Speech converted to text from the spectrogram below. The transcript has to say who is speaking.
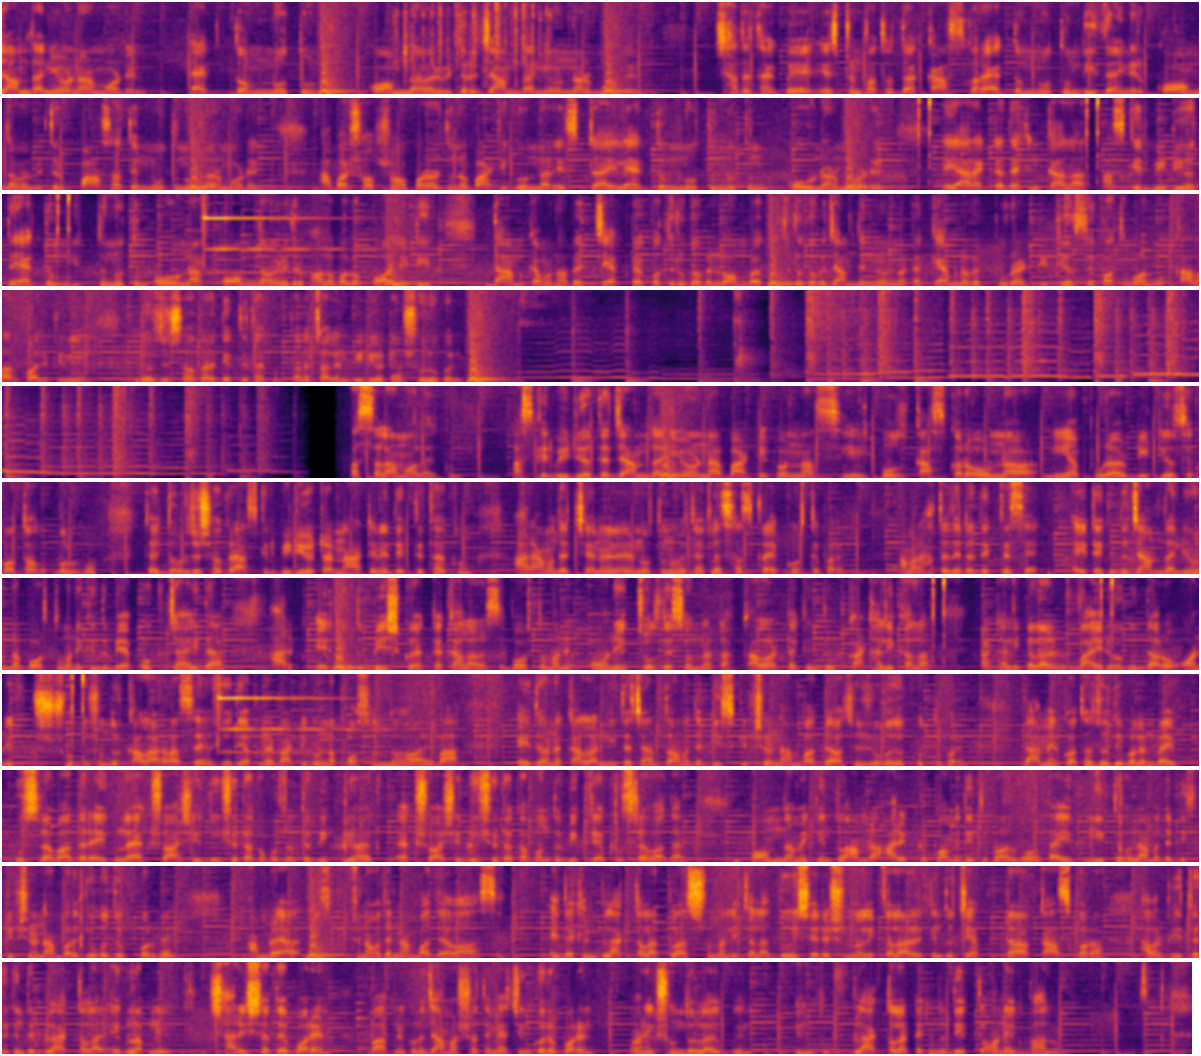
Speaker 1: জামদানি ওনার model একদম নতুন, কম দামের ভিতরে জামদানি ওনার মডেল সাথে থাকবে স্টোন পাথর দেওয়া কাজ করা একদম নতুন ডিজাইনের, কম দামের ভিতর পাঁচ হাতে নতুন ওনার মডেল আবার সবসময় পরার জন্য বাটিক ওনার স্টাইল একদম নতুন নতুন ওনার মডেল এই আরেকটা দেখেন কালার আজকের ভিডিওতে একদম নিত্য নতুন ওড়না কম দামের ভিতরে ভালো ভালো কোয়ালিটির দাম কেমন হবে চ্যাপটা কতটুকু হবে লম্বায় কতটুকু হবে, জামদানি ওড়নাটা কেমন হবে, পুরো ডিটেলসে কথা বলব কালার কোয়ালিটি নিয়ে। ধৈর্য সহকারে দেখতে থাকুন। তাহলে চলেন ভিডিওটা শুরু করি। আসসালামু আলাইকুম। আজকের ভিডিওতে জামদানি ওড়না বাটিক ওড়না সিম্পল কাজ করা ওড়না নিয়ে পুরো ডিটেলসে কথা বলব। তাই ধৈর্য সহকারে আজকের ভিডিওটা না টেনে দেখতে থাকুন আর আমাদের চ্যানেলে নতুন হয়ে থাকলে সাবস্ক্রাইব করতে পারেন। আমার হাতে যেটা দেখতেছে, এটা কিন্তু জামদানি ওড়না, বর্তমানে কিন্তু ব্যাপক চাহিদা। আর এর কিন্তু বেশ কয়েকটা কালার আছে। বর্তমানে অনেক চলতেছে ওড়নাটা। কালারটা কিন্তু কাঠালি কালার। কাঠালি কালার বাইরেও কিন্তু আরও অনেক সুন্দর সুন্দর কালার আছে। যদি আপনার বাটিক ওড়না পছন্দ হয় বা এই ধরনের কালার নিতে চান, তো আমাদের ডিসক্রিপশনে নাম্বার দেওয়া আছে, যোগাযোগ করতে পারেন। দামের কথা যদি বলেন ভাই, খুচরা বাজারে এগুলো একশো আশি, দুইশো টাকা পর্যন্ত বিক্রি হয়, একশো আশি, দুইশো টাকা পর্যন্ত বিক্রি হয় খুচরা বাজার। কম দামে কিন্তু আমরা আরেকটু কমে দিতে পারব, তাই নিতে হলে আমাদের ডিসক্রিপশনে নাম্বারে যোগাযোগ করবেন। আমরা ডিসক্রিপশনে আমাদের নাম্বার দেওয়া আছে। এই দেখেন ব্ল্যাক কালার প্লাস সোনালি কালার দুই সাইডে সোনালি কালারের কিন্তু চ্যাপটা কাজ করা, আবার ভিতরে কিন্তু ব্ল্যাক কালার এগুলো আপনি শাড়ির সাথে পরেন বা আপনি কোনো জামার সাথে ম্যাচিং করে পরেন, অনেক সুন্দর লাগে কিন- কিন্তু ব্ল্যাক কালারটা কিন্তু দেখতে অনেক ভালো।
